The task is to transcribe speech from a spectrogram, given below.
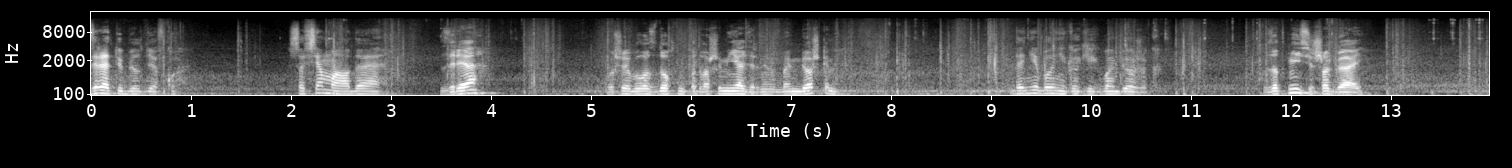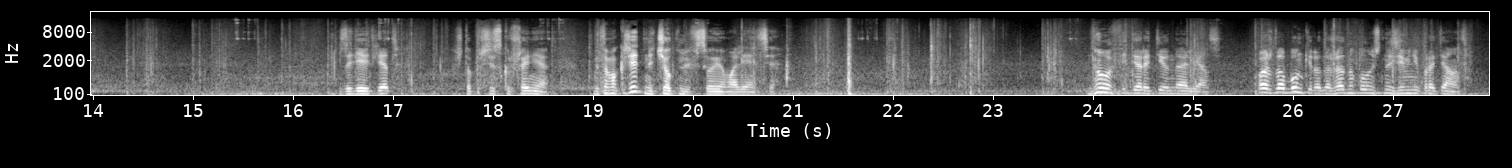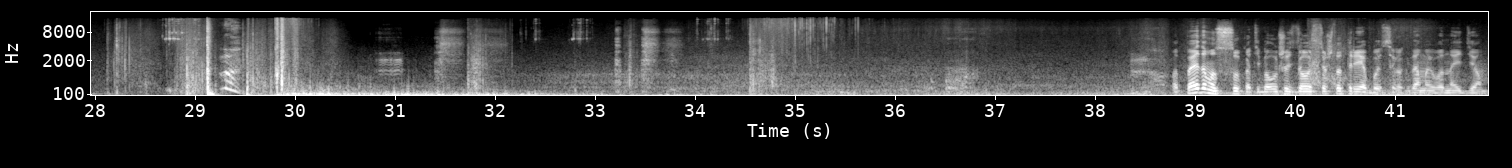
Зря ты убил девку. Совсем молодая. Зря. Я было сдохнуть под вашими ядерными бомбежками. Да не было никаких бомбежек. Заткнись и шагай. За 9 лет, что пришли с крушения, вы там окончательно чокнули в своем альянсе. Ну, федеративный альянс. Ваш два бункера даже одну полночь на зиму не протянут. Вот поэтому, сука, тебе лучше сделать все, что требуется, когда мы его найдем.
